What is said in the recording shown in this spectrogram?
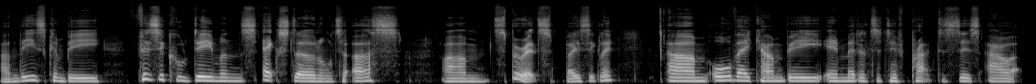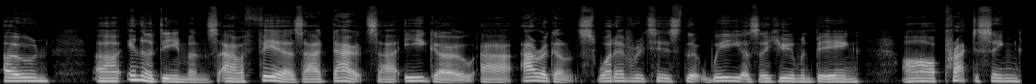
And these can be physical demons external to us, um, spirits, basically. Um, or they can be in meditative practices our own uh, inner demons, our fears, our doubts, our ego, our arrogance, whatever it is that we as a human being are practicing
